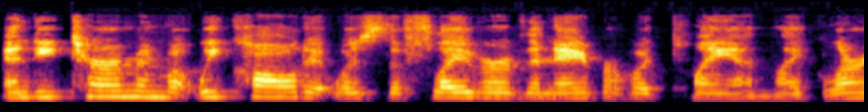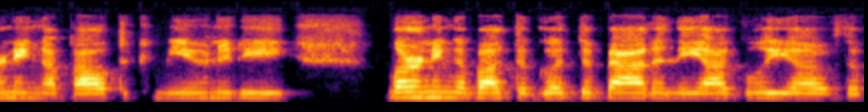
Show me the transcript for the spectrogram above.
and determine what we called it was the flavor of the neighborhood plan, like learning about the community, learning about the good, the bad, and the ugly of the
